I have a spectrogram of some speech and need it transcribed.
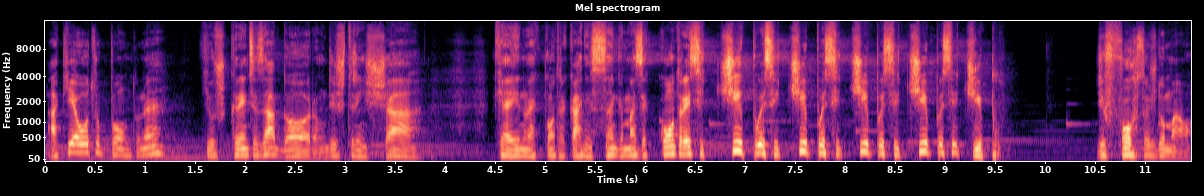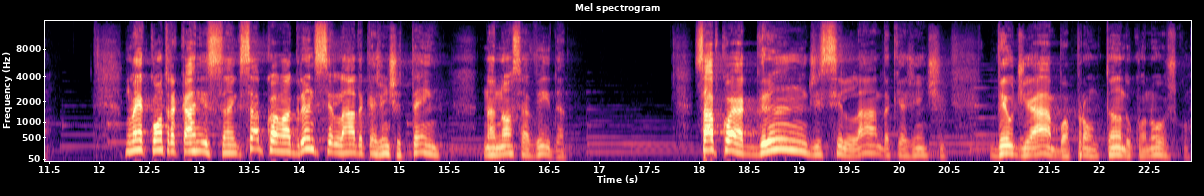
Aqui é outro ponto, né? Que os crentes adoram, destrinchar, que aí não é contra carne e sangue, mas é contra esse tipo, esse tipo, esse tipo, esse tipo, esse tipo de forças do mal. Não é contra carne e sangue. Sabe qual é uma grande cilada que a gente tem na nossa vida? Sabe qual é a grande cilada que a gente vê o diabo aprontando conosco?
